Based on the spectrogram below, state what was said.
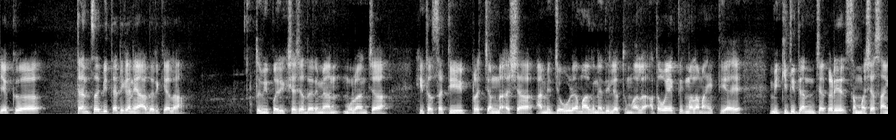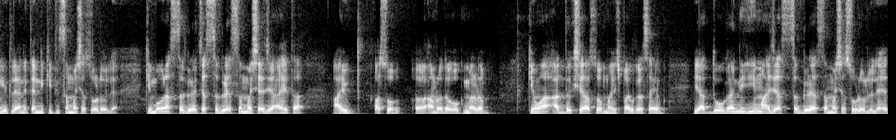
एक त्यांचा बी त्या ठिकाणी आदर केला. तुम्ही परीक्षेच्या दरम्यान मुलांच्या हितासाठी प्रचंड अशा आम्ही जेवढ्या मागण्या दिल्या तुम्हाला आता वैयक्तिक मला माहिती आहे मी किती त्यांच्याकडे समस्या सांगितल्या आणि त्यांनी किती समस्या सोडवल्या. किंबहुना सगळ्याच्या सगळ्या समस्या ज्या आहेत आयुक्त असो अनुराधा ओक मॅडम किंवा अध्यक्ष असो महेश पालकर साहेब या दोघांनीही माझ्या सगळ्या समस्या सोडवलेल्या आहेत.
